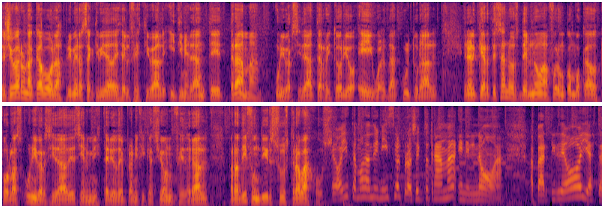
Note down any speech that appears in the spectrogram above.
Se llevaron a cabo las primeras actividades del festival itinerante Trama, Universidad, Territorio e Igualdad Cultural, en el que artesanos del NOA fueron convocados por las universidades y el Ministerio de Planificación Federal para difundir sus trabajos. Hoy estamos dando inicio al proyecto Trama en el NOA. A partir de hoy hasta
